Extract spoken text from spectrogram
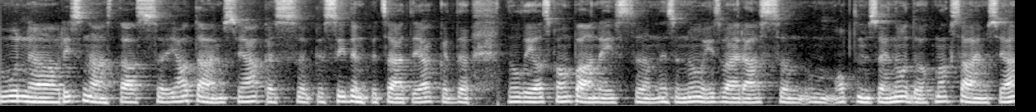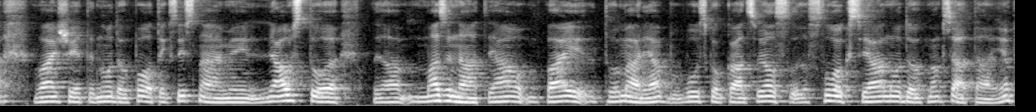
un uh, risinās tās jautājumus, jā, kas, kas identificēti, jā, kad nu, lielas kompānijas nezinu, nu, izvairās un optimizē nodokļu maksājumus, jā, vai šie nodokļu politikas izcinājumi ļaus to jā, mazināt, jā, vai tomēr jā, būs kaut kāds vēl sloks nodokļu maksātājiem.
